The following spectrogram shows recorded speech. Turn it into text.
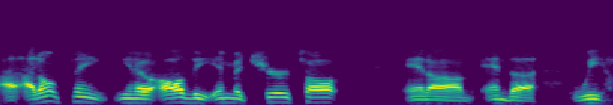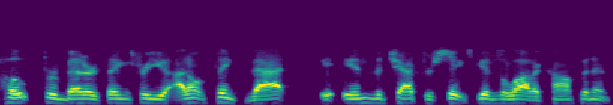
I, I don't think you know all the immature talk and um and the we hope for better things for you. I don't think that in the chapter six gives a lot of confidence.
